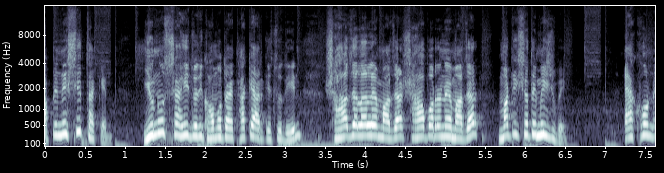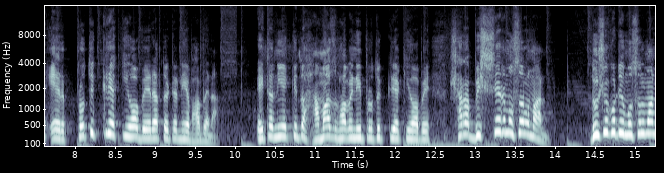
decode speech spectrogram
আপনি নিশ্চিত থাকেন ইউনুস শাহী যদি ক্ষমতায় থাকে আর কিছুদিন শাহজালালের মাজার শাহপরানের মাজার মাটির সাথে মিশবে। এখন এর প্রতিক্রিয়া কি হবে এরা তো এটা নিয়ে ভাবে না। এটা নিয়ে কিন্তু হামাজ ভাবেনি প্রতিক্রিয়া কি হবে। সারা বিশ্বের মুসলমান দুশো কোটি মুসলমান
